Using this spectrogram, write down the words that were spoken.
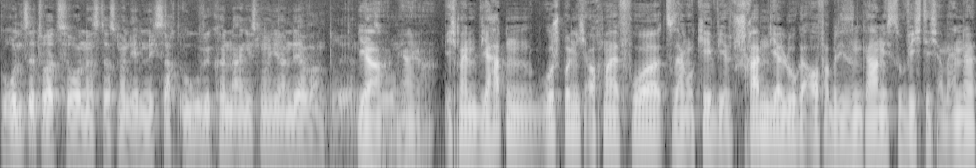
Grundsituation ist, dass man eben nicht sagt, uh, wir können eigentlich nur hier an der Wand drehen. Ja, so. ja, ja. Ich meine, wir hatten ursprünglich auch mal vor zu sagen, okay, wir schreiben Dialoge auf, aber die sind gar nicht so wichtig am Ende.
